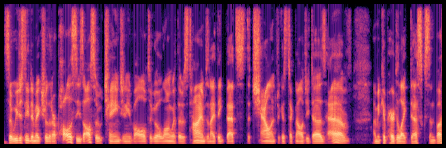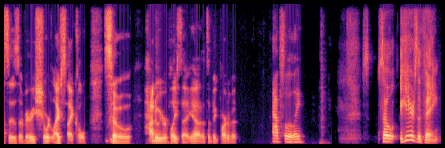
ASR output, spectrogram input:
So we just need to make sure that our policies also change and evolve to go along with those times. And I think that's the challenge because technology does have, I mean, compared to like desks and buses, a very short life cycle. So how do we replace that? Yeah, that's a big part of it. Absolutely. So here's the thing.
